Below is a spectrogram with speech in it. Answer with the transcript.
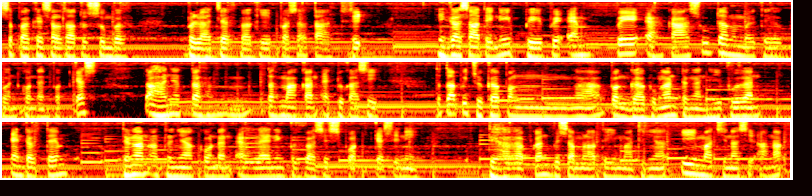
sebagai salah satu sumber belajar bagi peserta didik. Hingga saat ini BPMPRK sudah memiliki ribuan konten podcast tak hanya ter termakan edukasi tetapi juga penggabungan dengan hiburan entertain dengan adanya konten e-learning berbasis podcast ini diharapkan bisa melatih imajinasi anak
